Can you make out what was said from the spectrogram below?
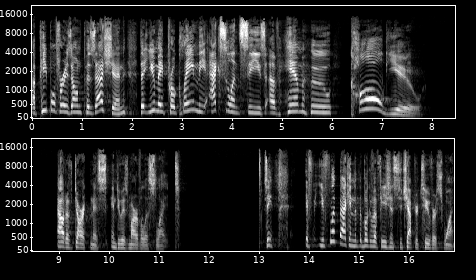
a people for his own possession, that you may proclaim the excellencies of him who called you out of darkness into his marvelous light. See, if you flip back into the book of Ephesians to chapter 2, verse 1,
